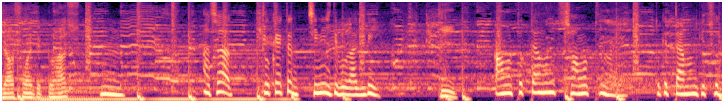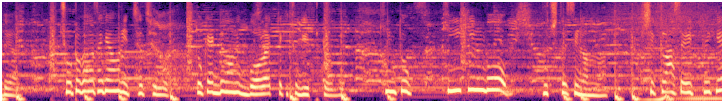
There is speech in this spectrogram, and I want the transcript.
যাওয়ার সময় তো একটু হাস। হুম। আচ্ছা তোকে একটা জিনিস দিব রাখবি কি? আমার তো তেমন সামর্থ্য নাই। তোকে তেমন কিছু দেওয়ার ছোটবেলা থেকে আমার ইচ্ছা ছিল তোকে একদিন অনেক বড় একটা কিছু গিফট করব। কিন্তু কি কিনবো বুঝতেছিলাম না সে ক্লাস এইট থেকে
